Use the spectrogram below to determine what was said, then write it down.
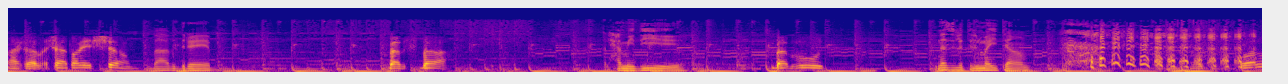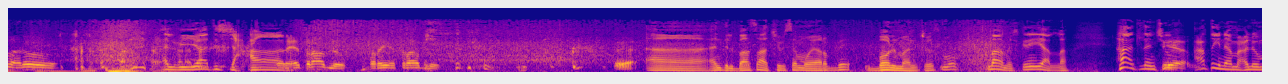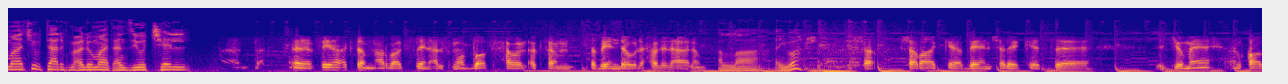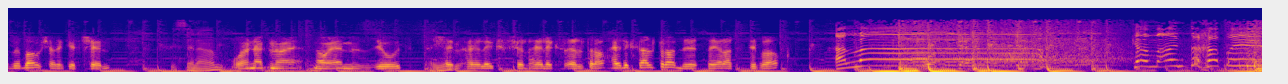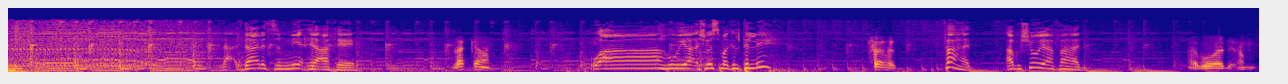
ما شاء الله. شارع طريق الشام. باب دريب. باب سباع. الحميدية. باب هود. نزلة الميتم والله روح حلويات الشحار طريق طرابلس طريق طرابلس آه عند الباصات شو يسموه يا ربي؟ بولمان شو اسمه؟ ما مشكلة يلا. هات لنشوف. أعطينا معلومات شو بتعرف معلومات عن زيوت شل آه، فيها أكثر من 94 ألف موظف حول أكثر من 70 دولة حول العالم. الله أيوه. ش- شراكة بين شركة آه، جميح القابضة وشركة شل يا سلام وهناك نوع نوعين من الزيوت. أيوة. Shell Helix Helix Ultra. Helix Ultra لسيارات السباق. الله! كم أنت خطير! لا دارس منيح يا أخي. لك واه يا شو اسمك قلت لي؟ فهد. فهد. أبو شو يا فهد؟ أبو أدهم.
